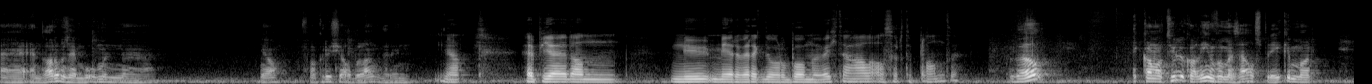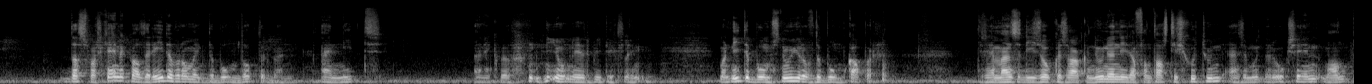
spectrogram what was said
Uh, en daarom zijn bomen uh, ja, van cruciaal belang daarin. Ja. Heb jij dan nu meer werk door bomen weg te halen als er te planten? Wel, ik kan natuurlijk alleen voor mezelf spreken, maar dat is waarschijnlijk wel de reden waarom ik de boomdokter ben. En niet, en ik wil niet oneerbiedig klinken, maar niet de boomsnoeier of de boomkapper. Er zijn mensen die zulke zaken doen en die dat fantastisch goed doen. En ze moeten er ook zijn, want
